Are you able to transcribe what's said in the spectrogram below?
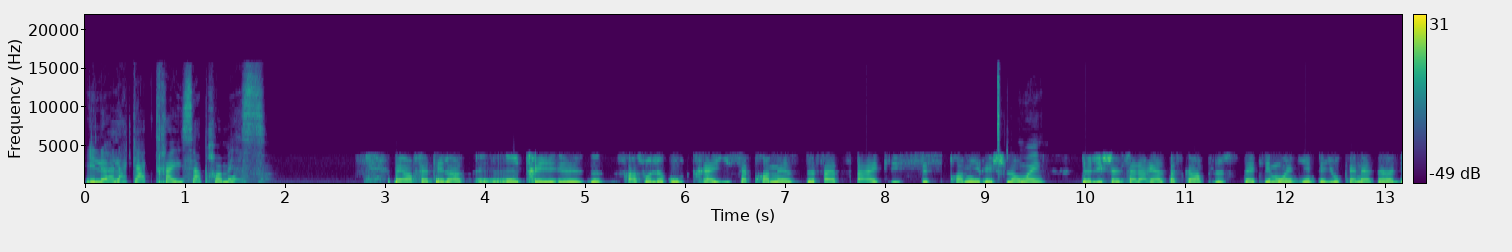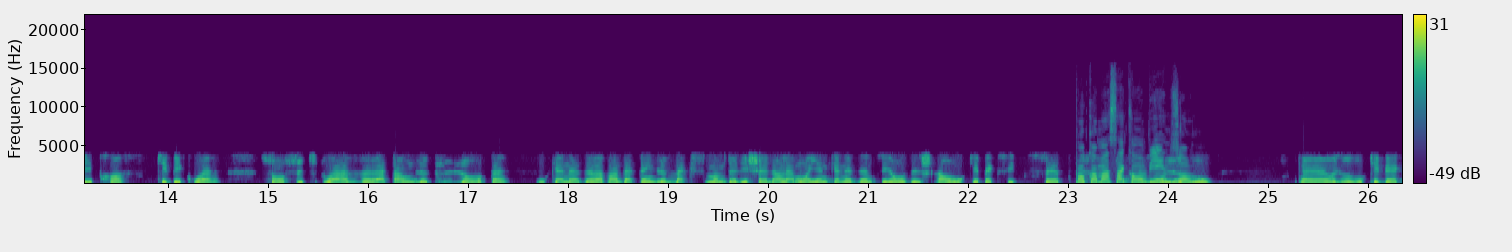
Et là, la CAQ trahit sa promesse. Mais en fait, elle, François Legault trahit sa promesse de faire disparaître les six premiers échelons Oui. De l'échelle salariale parce qu'en plus d'être les moins bien payés au Canada, les profs québécois sont ceux qui doivent euh, attendre le plus longtemps au Canada avant d'atteindre le maximum de l'échelle. En la moyenne canadienne, c'est 11 échelons. Au Québec, c'est 17. On commence à Donc, combien, nous autres? Euh, au Québec,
